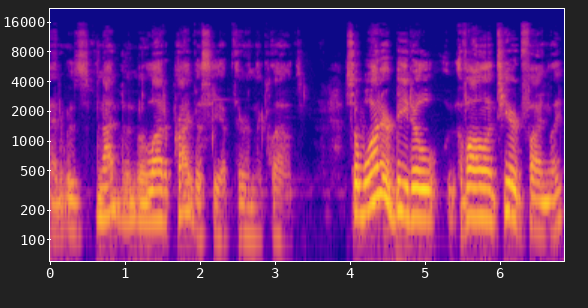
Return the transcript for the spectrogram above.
and it was not a lot of privacy up there in the clouds. So Water Beetle volunteered finally,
